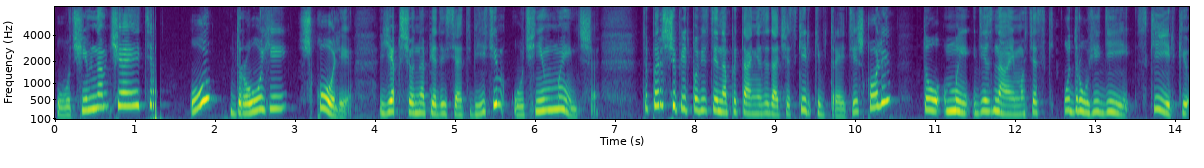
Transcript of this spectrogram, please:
учнів навчається у другій школі, якщо на 58 учнів менше. Тепер, щоб відповісти на питання задачі, скільки в третій школі, то ми дізнаємося у другій дії, скільки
